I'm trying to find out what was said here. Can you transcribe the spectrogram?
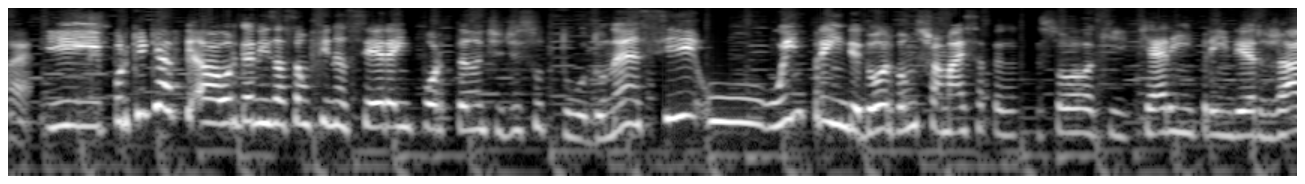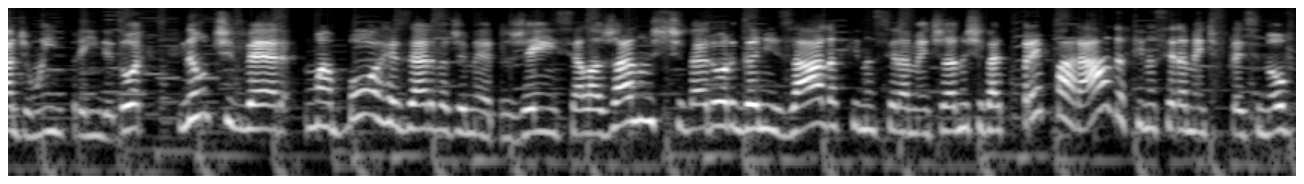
É. E por que, que a, a, organização financeira é importante disso tudo, né? Se o, o empreendedor, vamos chamar essa pessoa que quer empreender já de um empreendedor, não tiver uma boa reserva de emergência, ela já não estiver organizada financeiramente, já não estiver preparada financeiramente para esse novo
